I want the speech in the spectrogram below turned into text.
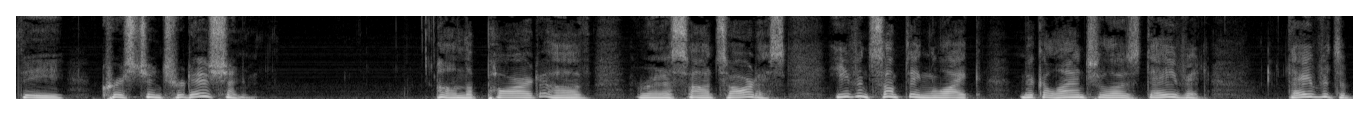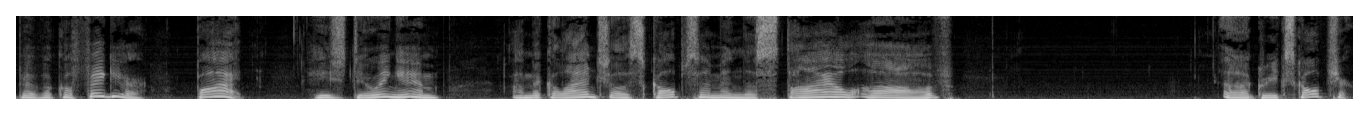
the Christian tradition on the part of Renaissance artists. Even something like Michelangelo's David. David's a biblical figure, but he's doing him, uh, Michelangelo sculpts him in the style of uh, Greek sculpture,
